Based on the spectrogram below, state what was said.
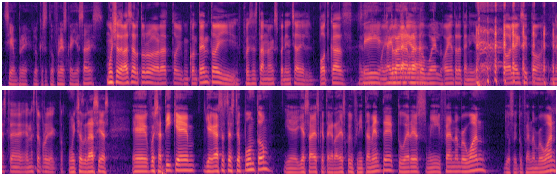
Siempre lo que se te ofrezca, ya sabes. Muchas gracias Arturo, la verdad estoy muy contento y pues esta nueva experiencia del podcast es Sí, muy ahí va agarrando vuelo. Muy entretenida. Todo el éxito en este, en este proyecto. Muchas gracias. Eh, pues a ti que llegaste hasta este punto, y, eh, ya sabes que te agradezco infinitamente. Tú eres mi fan number one. Yo soy tu fan number one.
